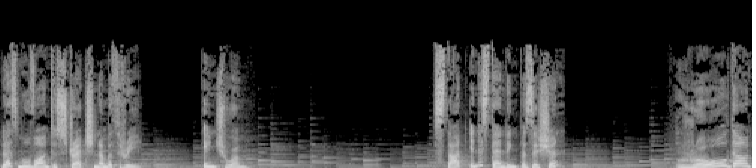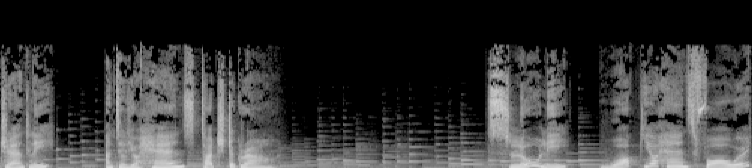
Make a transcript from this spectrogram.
Let's move on to stretch number three inchworm. Start in the standing position. Roll down gently until your hands touch the ground. Slowly walk your hands forward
